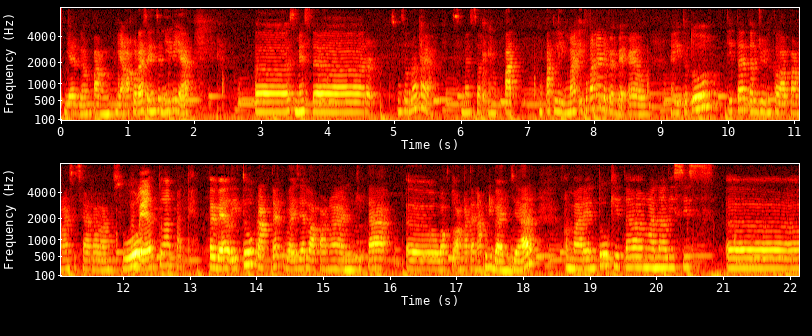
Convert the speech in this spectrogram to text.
biar gampang yang aku rasain sendiri ya Eh, semester semester berapa ya semester 4 45 itu kan ada PBL nah itu tuh kita terjun ke lapangan secara langsung PBL tuh apa teh? PBL itu praktek belajar lapangan. Kita eh, waktu angkatan aku di Banjar kemarin tuh kita nganalisis eh,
